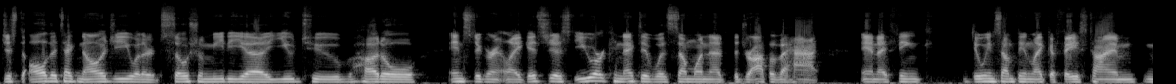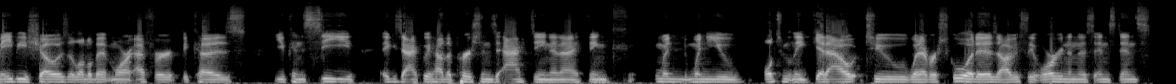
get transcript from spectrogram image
Just all the technology, whether it's social media, YouTube, Hudl, Instagram. Like it's just you are connected with someone at the drop of a hat. And I think doing something like a FaceTime maybe shows a little bit more effort because you can see exactly how the person's acting. And I think when when you ultimately get out to whatever school it is, obviously Oregon in this instance,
